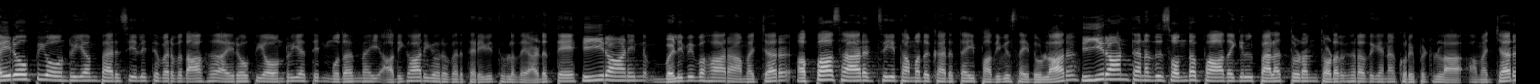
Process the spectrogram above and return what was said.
ஐரோப்பிய ஒன்றியம் பரிசீலித்து வருவதாக ஐரோப்பிய ஒன்றியத்தின் முதன்மை அதிகாரி ஒருவர் தெரிவித்துள்ளதை அடுத்தே ஈரானின் வெளிவிவகார அமைச்சர் அப்பா சாரட்சி தமது கருத்தை பதிவு செய்துள்ளார். ஈரான் தனது சொந்த பாதையில் பலத்துடன் தொடர்கிறது என குறிப்பிட்டுள்ள அமைச்சர்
